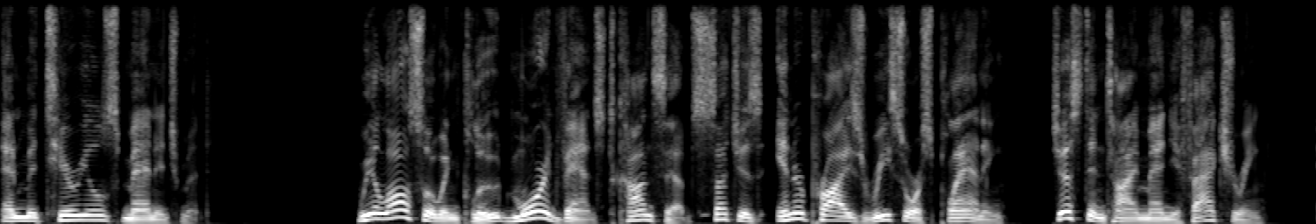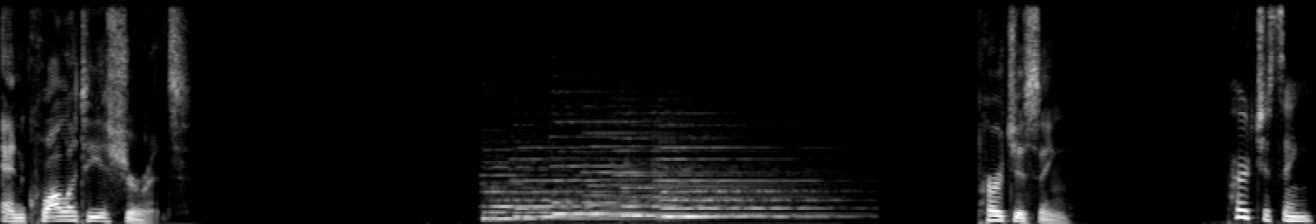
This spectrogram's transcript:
and materials management. We'll also include more advanced concepts such as enterprise resource planning, just in time manufacturing, and quality assurance. Purchasing. Purchasing.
